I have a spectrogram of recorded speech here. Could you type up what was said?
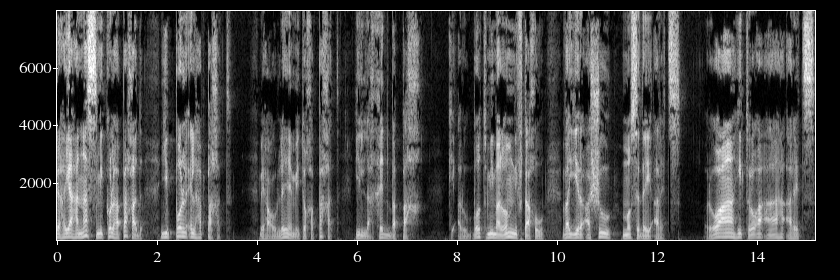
והיה הנס מכל הפחד, ייפול אל הפחת, והעולה מתוך הפחת, יילכד בפח. כי ארובות ממרום נפתחו, וירעשו מוסדי ארץ. רוע התרועעה הארץ,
